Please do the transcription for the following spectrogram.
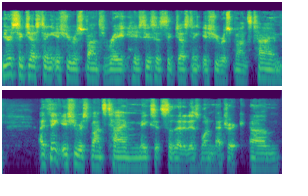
you're suggesting issue response rate jesus is suggesting issue response time. I think issue response time makes it so that it is one metric um,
